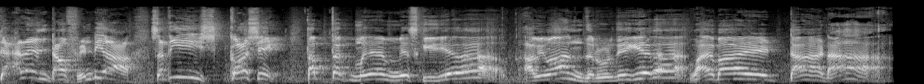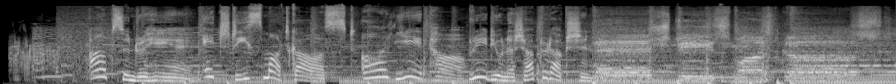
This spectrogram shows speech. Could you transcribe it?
talent of India Satish Kaushik. तब तक मुझे मिस कीजिएगा। अभिमान ज़रूर देखिएगा। Bye bye tata. आप सुन रहे हैं एच डी स्मार्ट कास्ट और ये था रेडियो नशा प्रोडक्शन एचडी स्मार्ट Smartcast.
